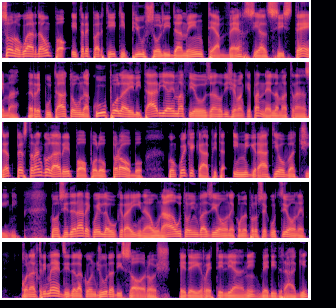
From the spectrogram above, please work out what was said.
sono, guarda un po', i tre partiti più solidamente avversi al sistema, reputato una cupola elitaria e mafiosa, lo diceva anche Pannella ma Transeat, per strangolare il popolo probo, con quel che capita, immigrati o vaccini. Considerare quella ucraina un'autoinvasione come prosecuzione con altri mezzi della congiura di Soros e dei rettiliani, vedi Draghi,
